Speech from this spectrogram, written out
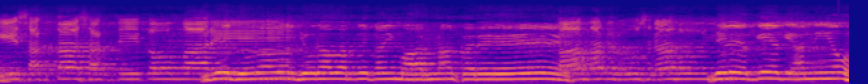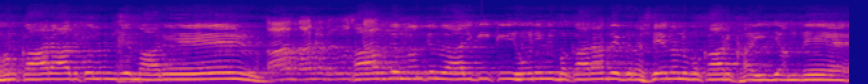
ਜੇ ਸਕਤਾ ਸਕਤੇ ਕਉ ਜੇ ਮਾਰੇ ਜੋਰਾਵਰ ਜੋਰਾਵਰ ਦੇ ਤਾਈ ਮਾਰ ਨਾ ਕਰੇ। ਤਾਂ ਮਨ ਰੋਸ ਨਾ ਹੋਈ। ਜਿਹੜੇ ਅੱਗੇ ਅਗਿਆਨੀ ਆ ਉਹ ਹੰਕਾਰ ਆਦਿ ਕੋ ਨੂੰ ਜੇ ਮਾਰੇ। ਤਾਂ ਮਨ ਰੋਸ ਆਪ ਦੇ ਮਨ ਚ ਨਾਰਾਜ਼ਗੀ ਕੀ ਹੋਣੀ ਵੀ ਬਕਾਰਾਂ ਦੇ ਗਰਸੇ ਇਹਨਾਂ ਨੂੰ ਬਕਾਰ ਖਾਈ ਜਾਂਦੇ ਐ।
